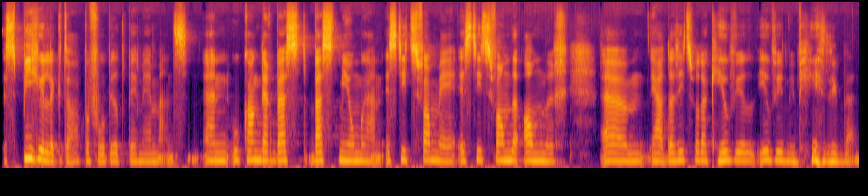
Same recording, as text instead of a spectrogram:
spiegel ik dat bijvoorbeeld bij mijn mensen? En hoe kan ik daar best, best mee omgaan? Is het iets van mij? Is het iets van de ander? Um, ja, dat is iets waar ik heel veel, heel veel mee bezig ben.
